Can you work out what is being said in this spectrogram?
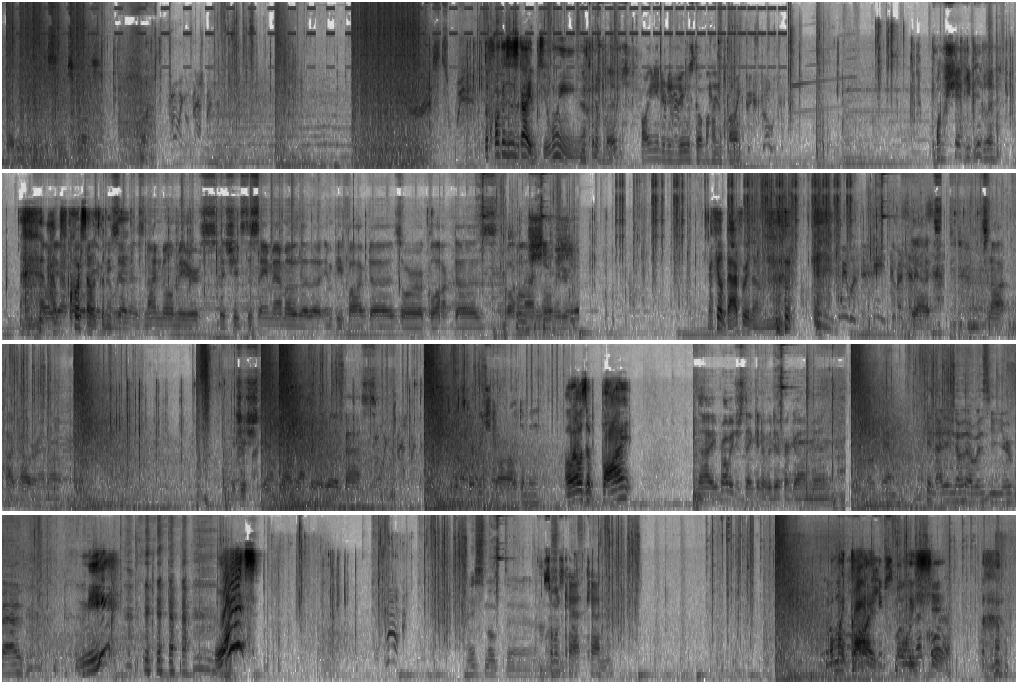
That would be the same spots. The fuck is this guy doing? You could have lived. All you needed to do was go behind the car. Oh shit, he did live. Oh, yeah, of course I was gonna way, MP7 is 9 millimeters. It shoots the same ammo that a MP5 does or a Glock does. Glock Oh 9 shit, millimeter. shit. I feel bad for them. We will defeat. Yeah, it's, it's not high power ammo. It just stands out rapid really fast. To the Discovery Channel lied to me. oh, that was a bot? Nah, you're probably just thinking of a different gun, man. Oh, damn. Fucking, I didn't know that was you, you're bad. Me? What? Smoke. I smoked, uh... Someone's of the cat, stuff. cat. Oh my Who the fuck god! keeps smoking Holy that shit.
